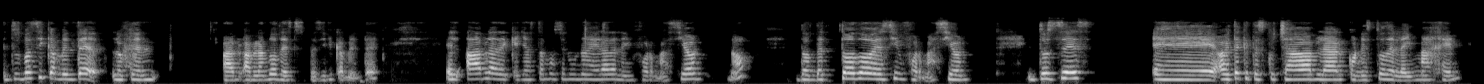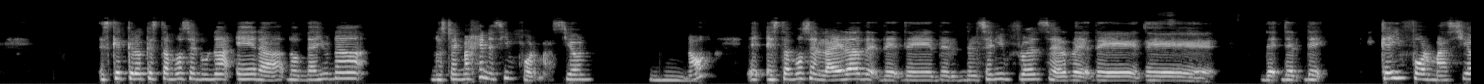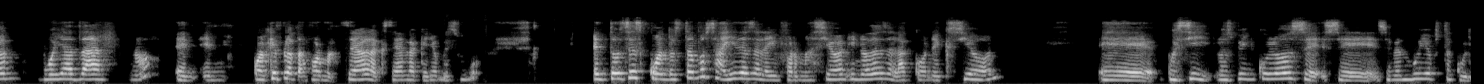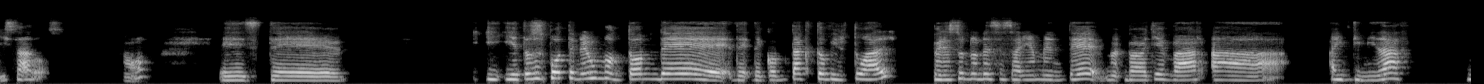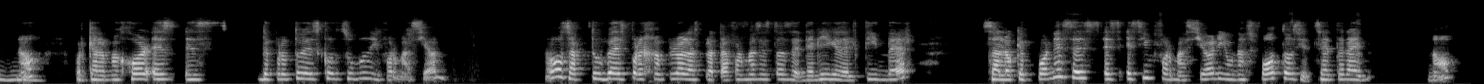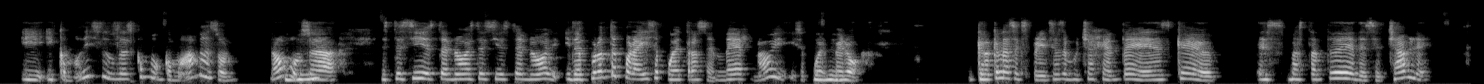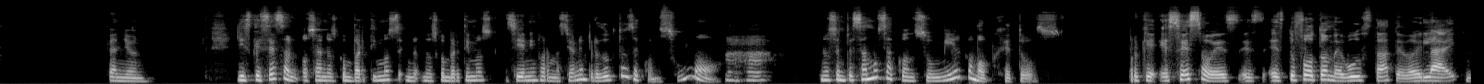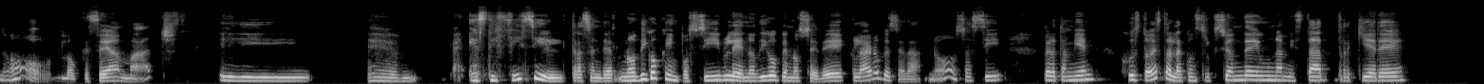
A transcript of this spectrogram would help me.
Entonces, básicamente, lo que, hablando de esto específicamente, él habla de que ya estamos en una era de la información, ¿no? Donde todo es información. Entonces, eh, ahorita que te escuchaba hablar con esto de la imagen, es que creo que estamos en una era donde hay una, nuestra imagen es información, ¿no? E, estamos en la era de, del ser influencer, de, de, qué información voy a dar, ¿no? En, en, cualquier plataforma, sea la que sea en la que yo me subo. Entonces, cuando estamos ahí desde la información y no desde la conexión, eh, pues sí, los vínculos se, se, se, ven muy obstaculizados, ¿no? Este, y, y entonces puedo tener un montón de, de, contacto virtual, pero eso no necesariamente va a llevar a, a intimidad, ¿no? Porque a lo mejor es, es de pronto es consumo de información. ¿no? O sea, tú ves, por ejemplo, las plataformas estas de, de ligue del Tinder, o sea, lo que pones es, es, información y unas fotos y etcétera, ¿no? Y, y como dices, o sea, es como, como Amazon, ¿no? O sea, este sí, este no, este sí, este no, y de pronto por ahí se puede trascender, ¿no? Y, se puede, pero creo que las experiencias de mucha gente es que es bastante desechable. Cañón. Y es que es eso, o sea, nos compartimos, nos convertimos, sí, en información en productos de consumo. Nos empezamos a consumir como objetos. Porque es eso, es, es, es, tu foto, me gusta, te doy like, ¿no? O lo que sea, match. Y em, es difícil trascender. No digo que imposible, no digo que no se dé, claro que se da, ¿no? O sea, sí, pero también justo esto, la construcción de una amistad requiere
